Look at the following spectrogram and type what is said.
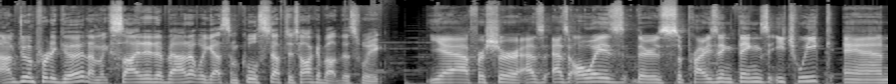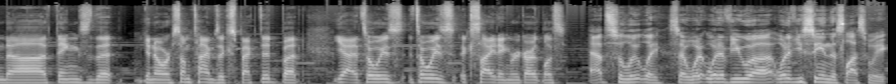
I'm doing pretty good. I'm excited about it. We got some cool stuff to talk about this week. Yeah, for sure. As as always, there's surprising things each week and uh, things that you know are sometimes expected. But yeah, it's always it's always exciting regardless. Absolutely. So what, what have you uh, what have you seen this last week?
